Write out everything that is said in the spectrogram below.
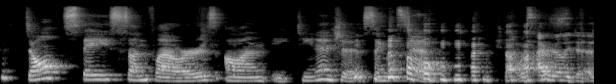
don't space sunflowers on 18 inches, single oh stem. oh my That was. I really did.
